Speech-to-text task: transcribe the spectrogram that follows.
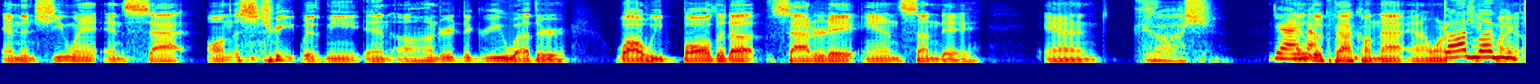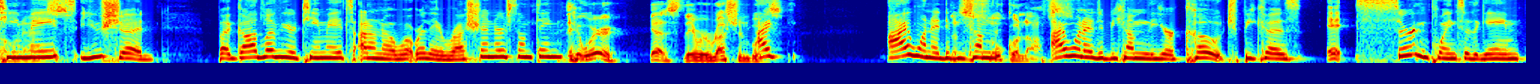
and then she went and sat on the street with me in a hundred degree weather while we balled it up Saturday and Sunday. And gosh, Yeah, I look back on that and I want to God love your teammates. You should, but God love your teammates. I don't know what were they Russian or something. They were yes, they were Russian boys. I wanted to the become Sokolovs. I wanted to become your coach because at certain points of the game,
